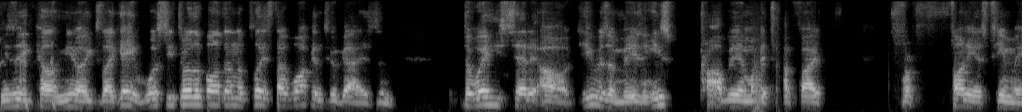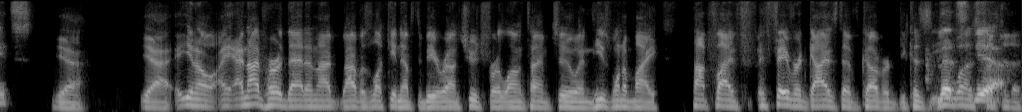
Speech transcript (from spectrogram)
He's he call him, you know, he's like, hey, wussy, throw the ball down the plate, stop walking two guys. And the way he said it, oh, he was amazing. He's probably in my top five for funniest teammates. Yeah. Yeah. You know, I, and I've heard that, and I, I was lucky enough to be around Chooch for a long time too. And he's one of my top five favorite guys to have covered because he That's- was yeah. such a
